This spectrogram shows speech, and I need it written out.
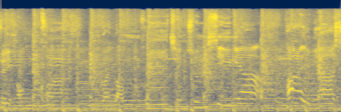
不愿浪费青春性命，歹名声。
